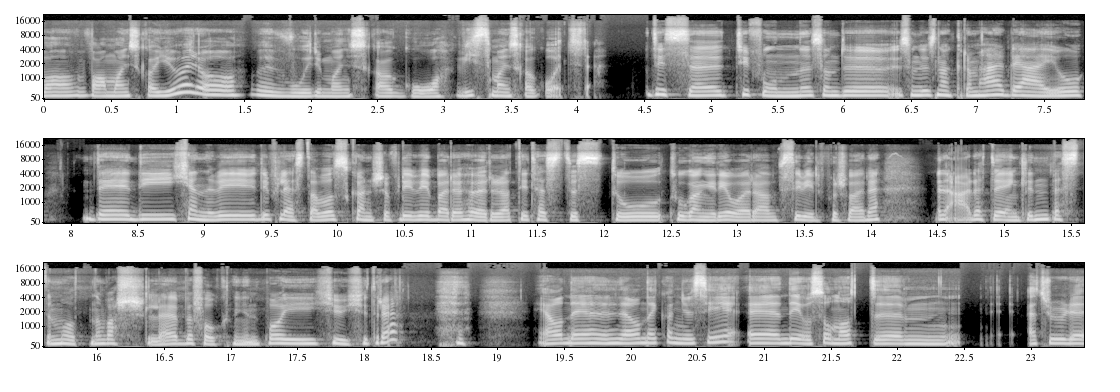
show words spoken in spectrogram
hva, hva man skal gjøre, og hvor man skal gå, hvis man skal gå et sted. Disse tyfonene som du, som du snakker om her, det er jo det, de kjenner vi de fleste av oss kanskje fordi vi bare hører at de testes to, to ganger i året av Sivilforsvaret. Men er dette egentlig den beste måten å varsle befolkningen på i 2023? Ja, det, ja, det kan du si. Eh, det er jo sånn at um, jeg tror det,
